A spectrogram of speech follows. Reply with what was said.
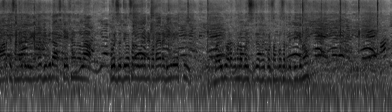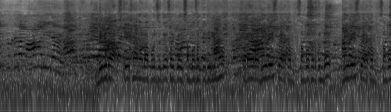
മാർച്ച് സംഘടിപ്പിച്ചിരിക്കുന്നത്. വിവിധ സ്റ്റേഷനിൽ നിന്നുള്ള പോലീസ് ഉദ്യോഗസ്ഥർ അതുപോലെ തന്നെ കൊട്ടാകര ഡിവൈഎസ്പി ബൈജു അടക്കമുള്ള പോലീസ് ഉദ്യോഗസ്ഥർ ഇപ്പോൾ സംഭവ സ്ഥലത്തെത്തിയിരിക്കുന്നു വിവിധ സ്റ്റേഷനിൽ പോലീസ് ഉദ്യോഗസ്ഥർ ഇപ്പോൾ സംഭവ സ്ഥലത്തെത്തിയിരിക്കുന്നു കൊട്ടാകര ഡിവൈഎസ്പി അടക്കം സംഭവ സ്ഥലത്തുണ്ട് ഡിവൈഎസ്പി അടക്കം സംഭവ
